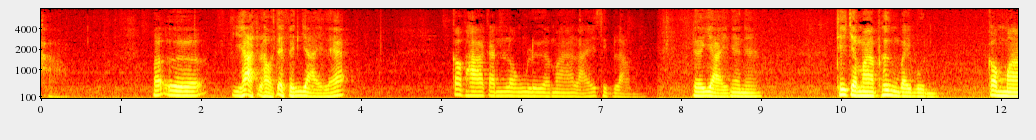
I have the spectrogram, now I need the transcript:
ข่าว ว่าเออญาติเราได้เป็นใหญ่แล้ว ก็พากันลงเรือมาหลายสิบลำเรือใหญ่เนี่ยนะที่จะมาพึ่งใบบุญ ก็มา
